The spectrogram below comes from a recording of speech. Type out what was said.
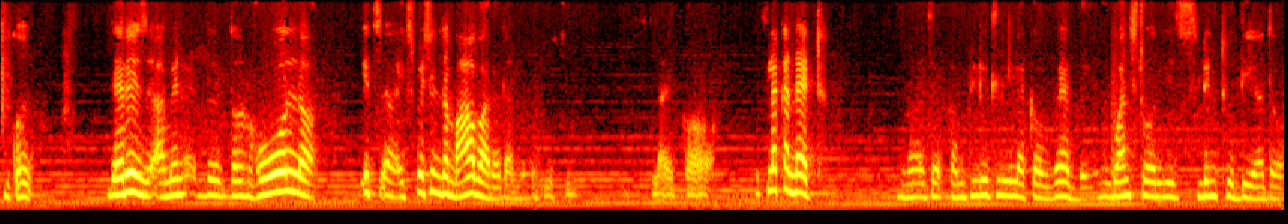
because there is i mean the, the whole uh, it's uh, especially the mahabharata i mean if you see it's like uh, it's like a net you know it's a completely like a web. You know, one story is linked with the other.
